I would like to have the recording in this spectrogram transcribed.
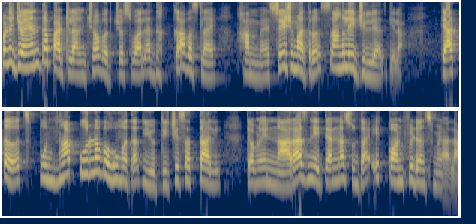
पण जयंत पाटलांच्या वर्चस्वाला धक्का बसलाय हा मेसेज मात्र सांगली जिल्ह्यात गेला. त्यातच पुन्हा पूर्ण बहुमतात युतीची सत्ता आली. त्यामुळे नाराज नेत्यांना सुद्धा एक कॉन्फिडन्स मिळाला.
